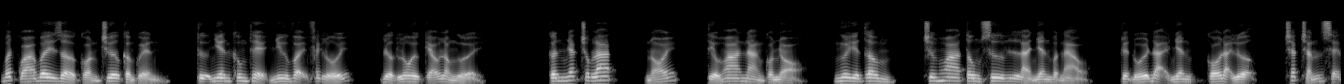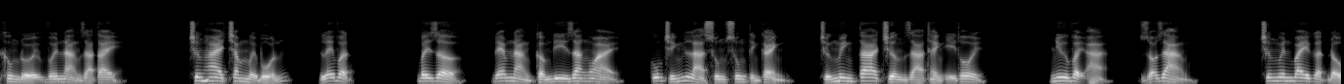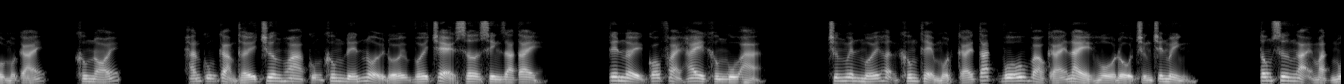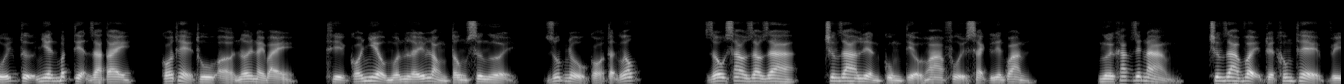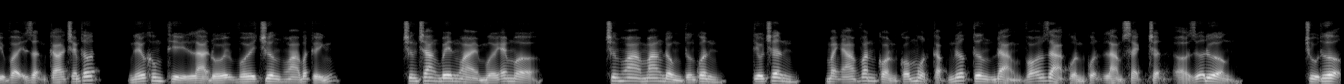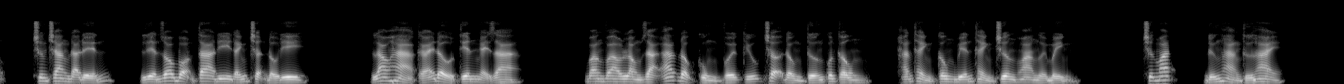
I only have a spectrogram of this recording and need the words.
Bất quá bây giờ còn chưa cầm quyền, tự nhiên không thể như vậy phách lối, được lôi kéo lòng người. Cân nhắc chốc lát, nói, tiểu hoa nàng còn nhỏ, ngươi yên tâm, Trương Hoa Tông Sư là nhân vật nào, tuyệt đối đại nhân có đại lượng, chắc chắn sẽ không đối với nàng ra tay. chương 214, lễ vật. Bây giờ, đem nàng cầm đi ra ngoài, cũng chính là sung sung tình cảnh, chứng minh ta trường ra thành ý thôi. Như vậy à, rõ ràng. Trương Nguyên bay gật đầu một cái, không nói. Hắn cũng cảm thấy Trương Hoa cũng không đến nổi đối với trẻ sơ sinh ra tay. Tên này có phải hay không ngu à? Trương Nguyên mới hận không thể một cái tắt vỗ vào cái này hồ đồ trứng trên mình. Tông sư ngại mặt mũi tự nhiên bất tiện ra tay, có thể thu ở nơi này bày, thì có nhiều muốn lấy lòng tông sư người, giúp nhổ cỏ tận gốc. Dẫu sao giao ra, trương gia liền cùng tiểu hoa phủi sạch liên quan. Người khác giết nàng, trương gia vậy tuyệt không thể vì vậy giận cá chém thớt, nếu không thì là đối với trương hoa bất kính. Trương trang bên ngoài 10M. Trương hoa mang đồng tướng quân, tiếu chân, mạnh á văn còn có một cặp nước tương đảng võ giả quần quận làm sạch trận ở giữa đường. Chủ thượng, trương trang đã đến, liền do bọn ta đi đánh trận đầu đi. Lao hả cái đầu tiên nhảy ra. Bằng vào lòng dạ ác độc cùng với cứu trợ đồng tướng quân công, hắn thành công biến thành trương hoa người mình. Trước mắt, đứng hàng thứ hai.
